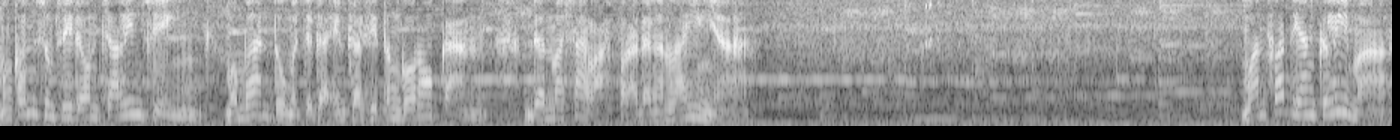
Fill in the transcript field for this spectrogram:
Mengkonsumsi daun calincing membantu mencegah infeksi tenggorokan dan masalah peradangan lainnya. Manfaat yang kelima,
